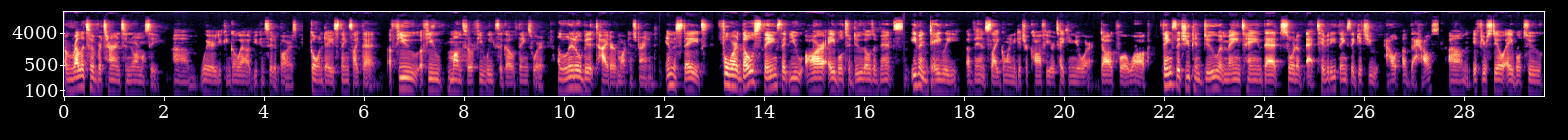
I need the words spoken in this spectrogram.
a relative return to normalcy um, where you can go out, you can sit at bars, go on dates, things like that. A few a few months or a few weeks ago, things were a little bit tighter, more constrained. In the states, for those things that you are able to do those events, even daily events like going to get your coffee or taking your dog for a walk, things that you can do and maintain that sort of activity, things that get you out of the house. Um, if you're still able to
